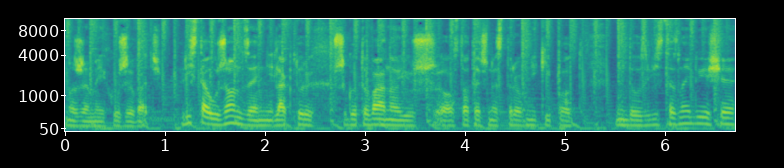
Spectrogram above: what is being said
możemy ich używać. Lista urządzeń, dla których przygotowano już ostateczne sterowniki pod Windows Vista znajduje się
